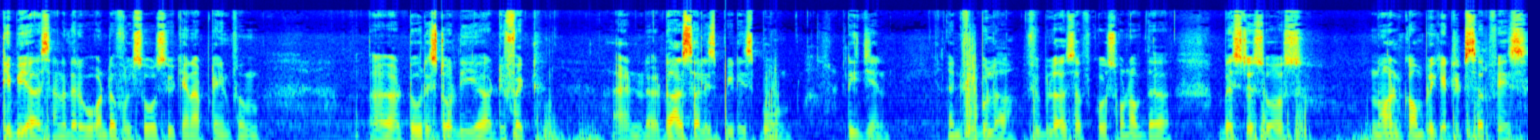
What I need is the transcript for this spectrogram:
Tibia is another wonderful source you can obtain from uh, to restore the uh, defect. And uh, dorsalis pedis bone region. And fibula fibula is of course one of the best source non-complicated surface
